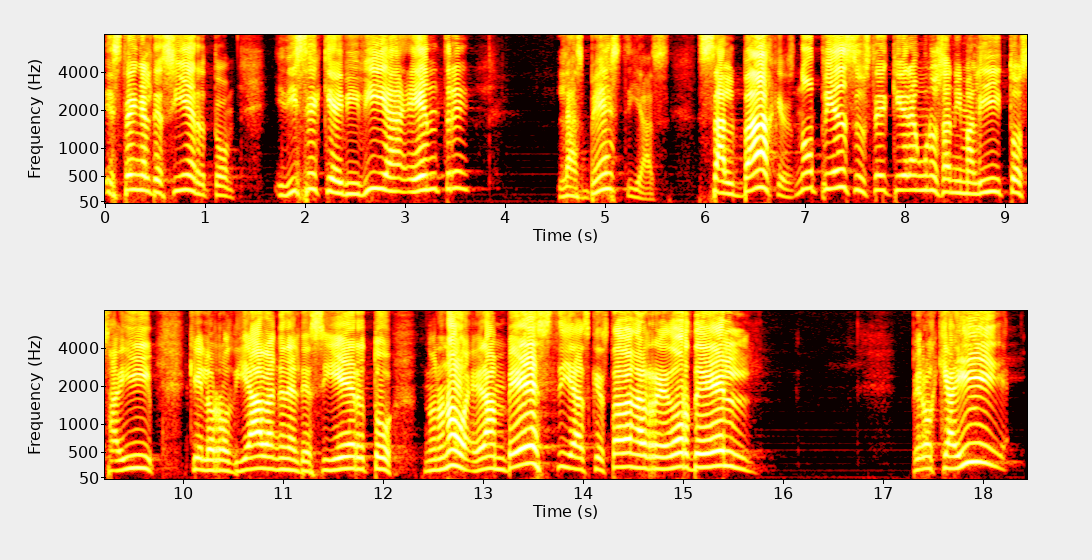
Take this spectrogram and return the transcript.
está en el desierto y dice que vivía entre las bestias salvajes. No piense usted que eran unos animalitos ahí que lo rodeaban en el desierto. No, no, no, eran bestias que estaban alrededor de él. Pero que ahí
